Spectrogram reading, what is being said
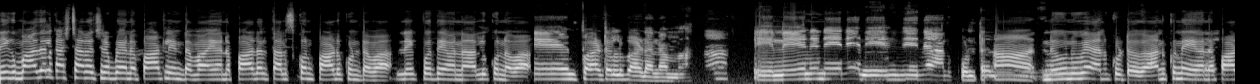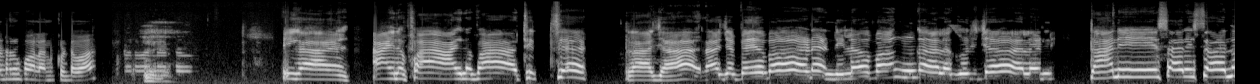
నీకు బాధలు కష్టాలు వచ్చినప్పుడు ఏమైనా పాటలు వింటావా? ఏమైనా పాటలు తలుసుకొని పాడుకుంటావా? లేకపోతే ఏమైనా అల్లుకున్నావా? ఏం పాటలు పాడానమ్మా? నేను నేనే నేను నేనే అనుకుంటాను. ఆ నువ్వు నువ్వే అనుకుంటావుగా. అనుకునే ఏమైనా పాట రూపాలు అనుకుంటావా ఇక ఆయన పా ఆయన బా తిట్టే రాజా రాజబేవాడండి లవంగాల గురిజాలండి. దాని సరిసన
